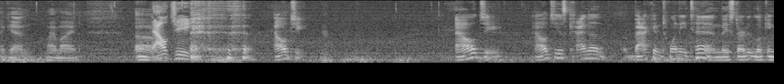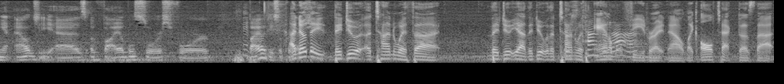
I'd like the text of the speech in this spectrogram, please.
again, my mind. Um, Algae. algae. Algae. Algae is kind of back in 2010. They started looking at algae as a viable source for biodiesel production. I know they, they do a ton with uh, they do yeah they do it with a ton There's with animal feed right now. Like Alltech does that.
